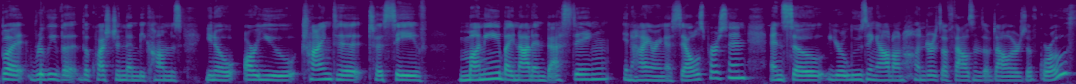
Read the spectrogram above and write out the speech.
but really the the question then becomes you know are you trying to to save money by not investing in hiring a salesperson. And so you're losing out on hundreds of thousands of dollars of growth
